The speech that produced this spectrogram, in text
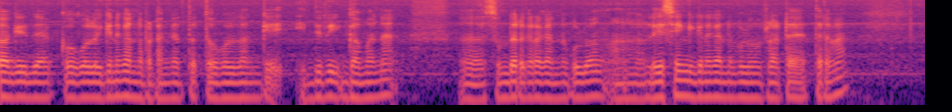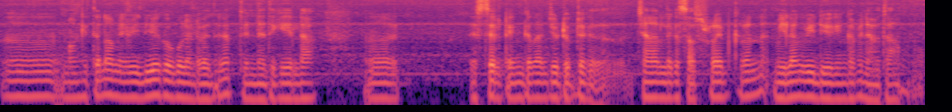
වගේ දෙයක් ඕගොල්ල ඉගෙන ගන්න පටන්ගත්තත් ඔගොල්ලන්ගේ ඉදිරි ගමන සුන්දර කරගන්න පුළුවන් ලේසියෙන් ඉගෙන ගන්න පුළුව ෆ්ලට ඇත්තරම මංහිතන මේ විඩිය කොගොලට වැදගත් වෙන්න ඇති කියලා. එස්සල් ටෙන් කරන්න YouTube එක චැනල් එක සස්්‍රයිබ් කරන්න. මිලං වීඩියෝගෙන් අපි නැවතාමු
